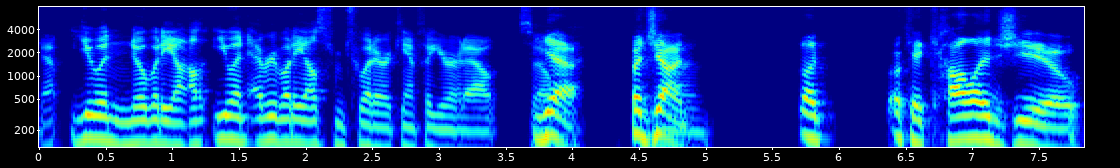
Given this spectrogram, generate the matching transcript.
yeah, you and nobody else, you and everybody else from Twitter can't figure it out. So yeah, but John, um, like, okay, college you,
